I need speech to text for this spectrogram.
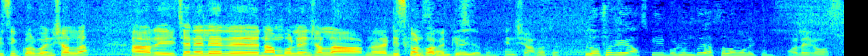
রিসিভ করব ইনশাল্লাহ। আর এই চ্যানেলের নাম বলে ইনশাল্লাহ আপনারা ডিসকাউন্ট পাবেন ইনশাল্লাহ। আচ্ছা। দর্শক এই আজকে এই পর্যন্তই আসসালামু আলাইকুম। ওয়ালাইকুম আসসালাম।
